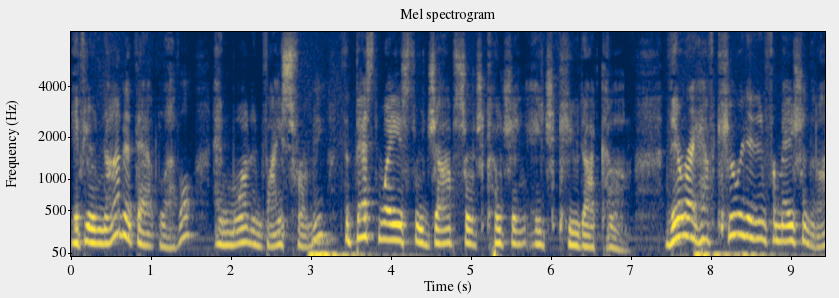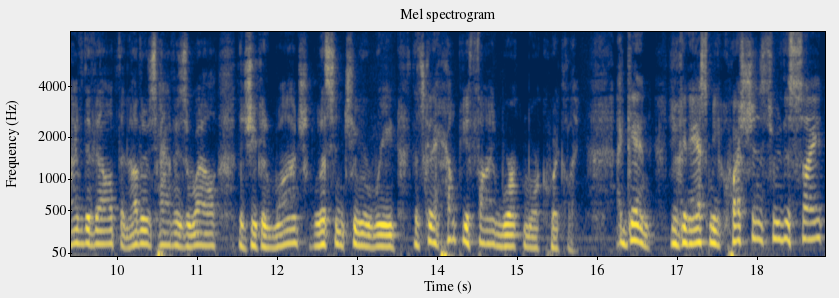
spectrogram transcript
If you're not at that level and want advice from me, the best way is through JobSearchCoachingHQ.com. There I have curated information that I've developed and others have as well that you can watch, listen to, or read that's going to help you find work more quickly. Again, you can ask me questions through the site.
